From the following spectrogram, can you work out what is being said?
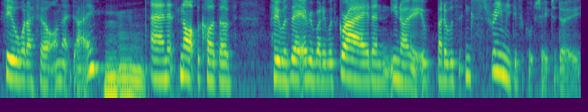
feel what I felt on that day. And it's not because of who was there. Everybody was great, and you know, it, but it was an extremely difficult shoot to do.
